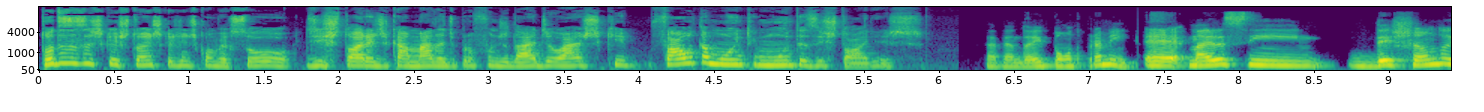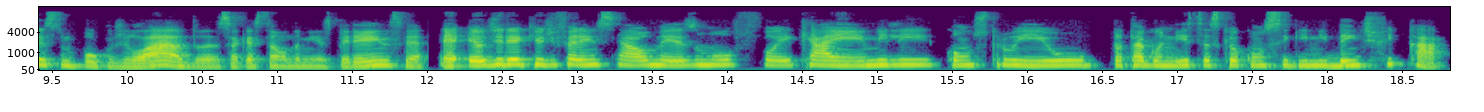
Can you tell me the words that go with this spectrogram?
Todas essas questões que a gente conversou, de história, de camada, de profundidade, eu acho que falta muito em muitas histórias. Tá vendo aí? Ponto para mim. É, mas assim, deixando isso um pouco de lado, essa questão da minha experiência, é, eu diria que o diferencial mesmo foi que a Emily construiu protagonistas que eu consegui me identificar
